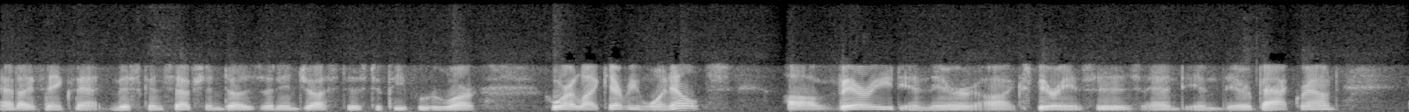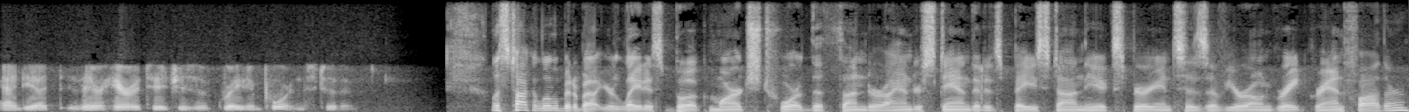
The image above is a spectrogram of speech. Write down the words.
And I think that misconception does an injustice to people who are who are like everyone else uh, varied in their uh, experiences and in their background, and yet their heritage is of great importance to them. Let's talk a little bit about your latest book, March Toward the Thunder. I understand that it's based on the experiences of your own great grandfather.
